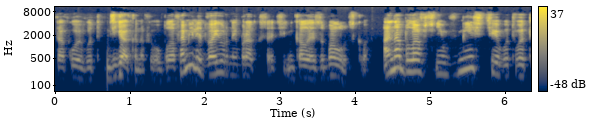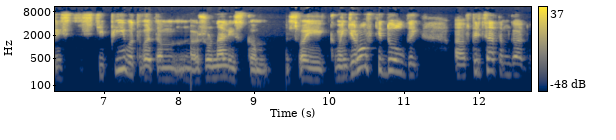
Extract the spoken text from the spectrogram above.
такой вот Дьяконов его была фамилия, двоюродный брат, кстати, Николая Заболоцкого. Она была с ним вместе вот в этой степи, вот в этом журналистском своей командировке долгой э, в 30 году.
